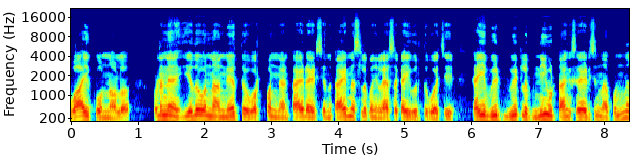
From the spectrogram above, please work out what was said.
வாய் கோன்னாலோ உடனே ஏதோ நான் நேற்று ஒர்க் பண்ணேன் டயர்ட் ஆகிடுச்சு அந்த டயர்ட்னஸில் கொஞ்சம் லேசாக கை விறுத்து போச்சு. கை வீட் வீட்டில் நீ விட்டாங்க சரியாயிடுச்சுன்னு அப்படின்னு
